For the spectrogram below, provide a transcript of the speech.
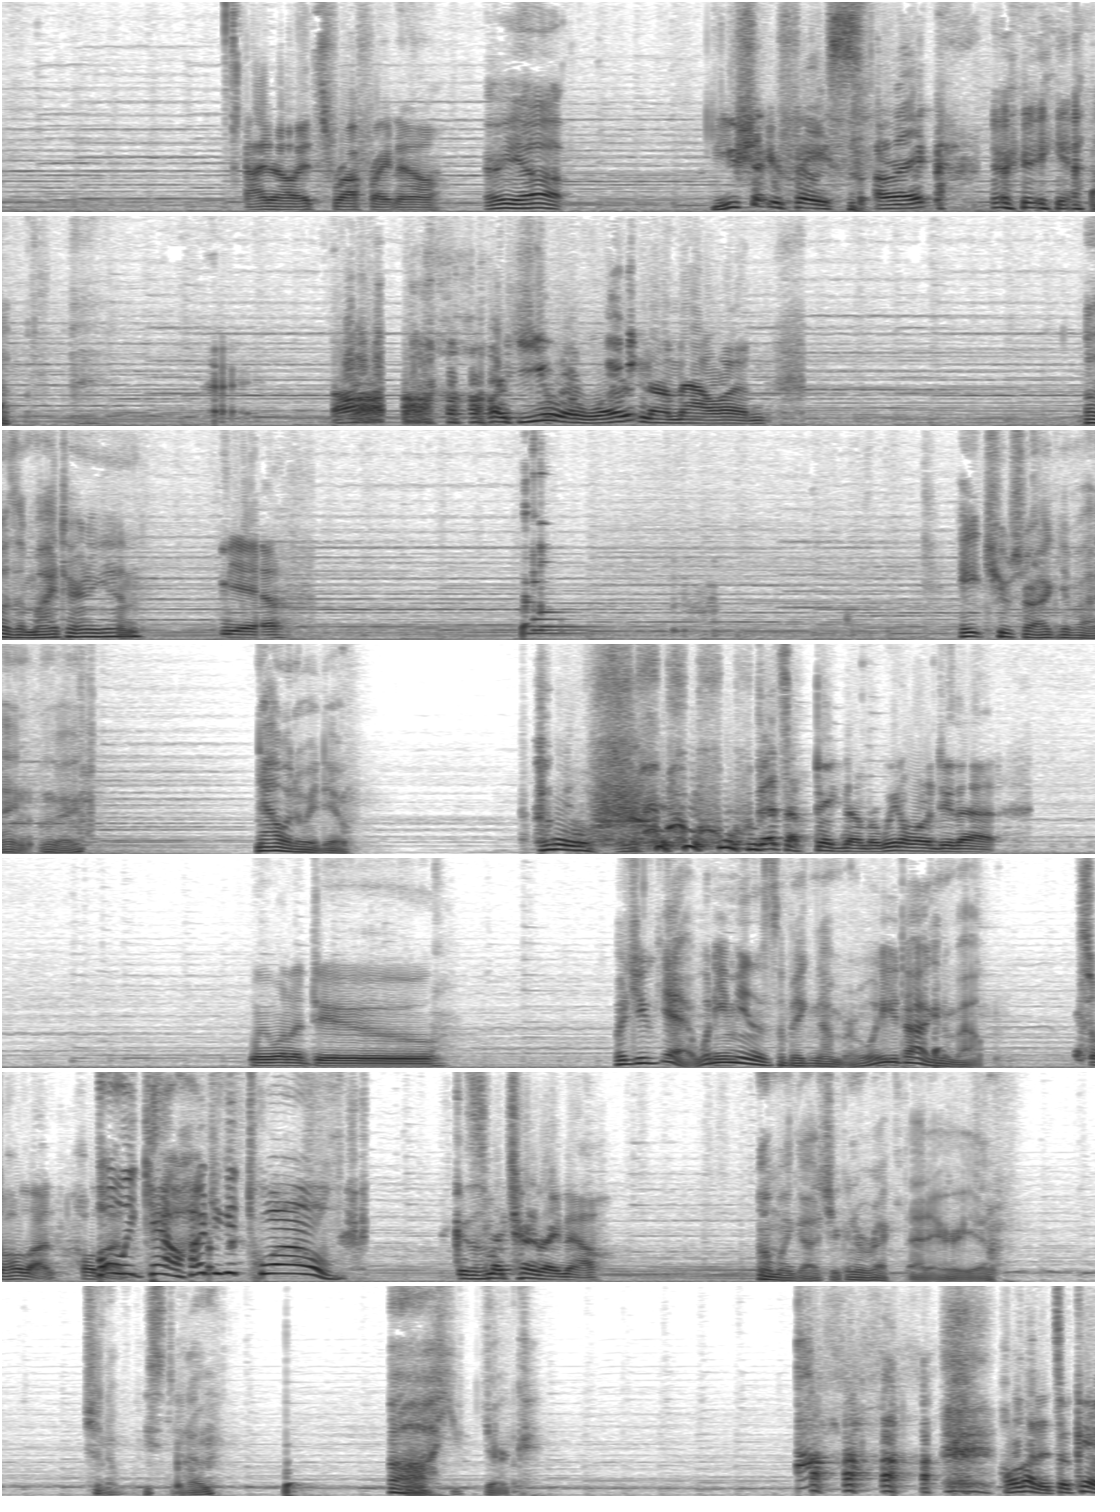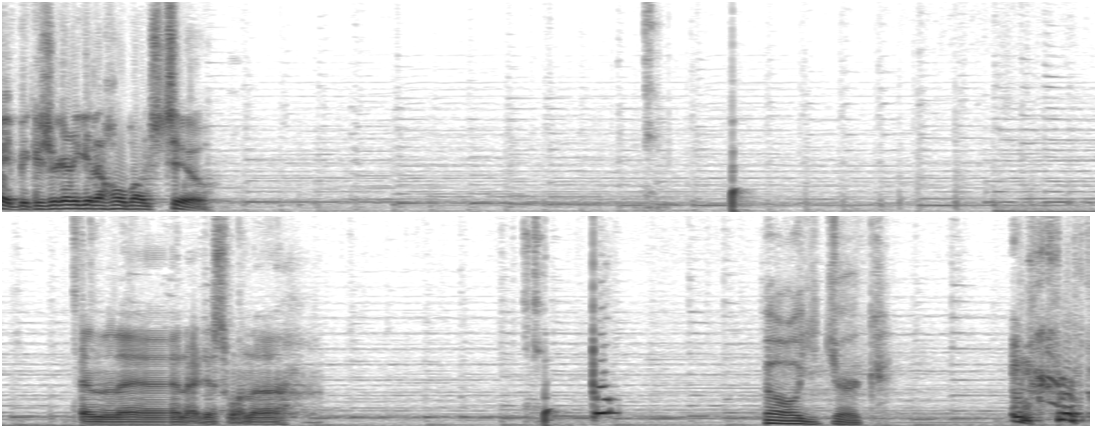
I know it's rough right now. Hurry up. You shut your face, all right? Hurry up. Oh, you were waiting on that one. Oh, is it my turn again? Yeah. Eight troops are occupying. Okay. Now what do we do? Ooh, That's a big number. We don't want to do that. We want to do. What'd you get? What do you mean it's a big number? What are you talking about? So hold on, hold Holy on, cow, how'd you get 12? because it's my turn right now. Oh my gosh, you're gonna wreck that area. Shouldn't have wasted them. Oh, ah, you jerk. hold on, it's okay because you're gonna get a whole bunch too. And then I just want to. Oh, you jerk.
